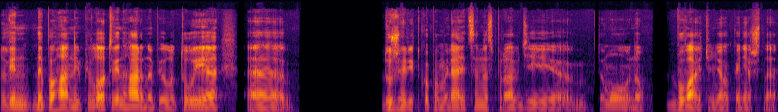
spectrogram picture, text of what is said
ну, він непоганий пілот, він гарно пілотує. Е, дуже рідко помиляється насправді. Тому ну, бувають у нього, звісно,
